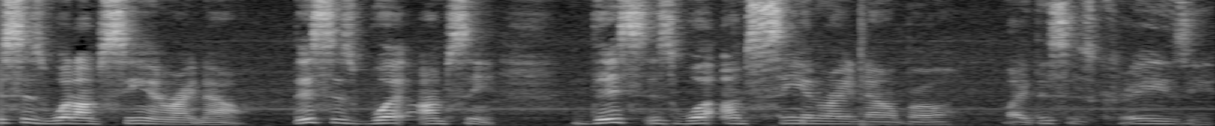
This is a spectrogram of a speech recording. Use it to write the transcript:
This is what I'm seeing right now. This is what I'm seeing. This is what I'm seeing right now, bro. Like, this is crazy.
